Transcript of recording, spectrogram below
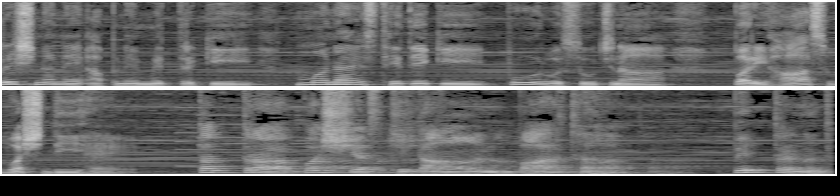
कृष्ण ने अपने मित्र की मन स्थिति की पूर्व सूचना परिहास वश दी है। तत्र पश्य स्थितान् पार्थः, पितृनथ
